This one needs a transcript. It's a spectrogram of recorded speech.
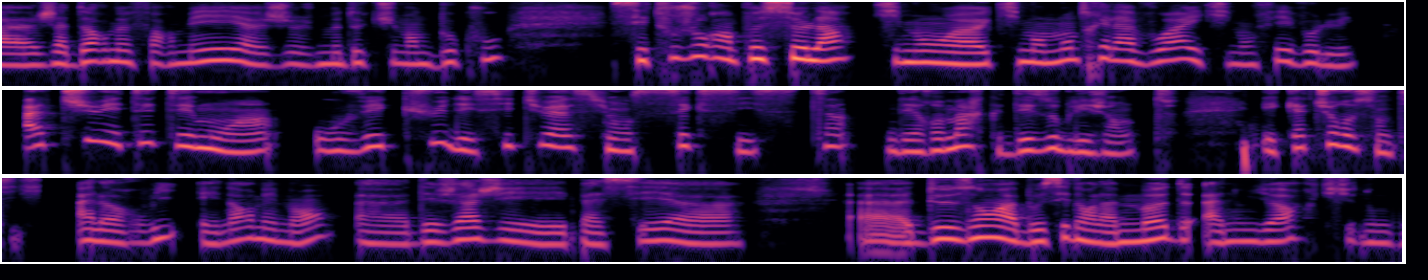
Euh, j'adore me former, euh, je, me documente beaucoup. C'est toujours un peu ceux-là qui m'ont euh, qui m'ont montré la voie et qui m'ont fait évoluer. As-tu été témoin ou vécu des situations sexistes, des remarques désobligeantes et qu'as-tu ressenti? Alors oui, énormément. déjà, j'ai passé deux ans à bosser dans la mode à New York, donc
